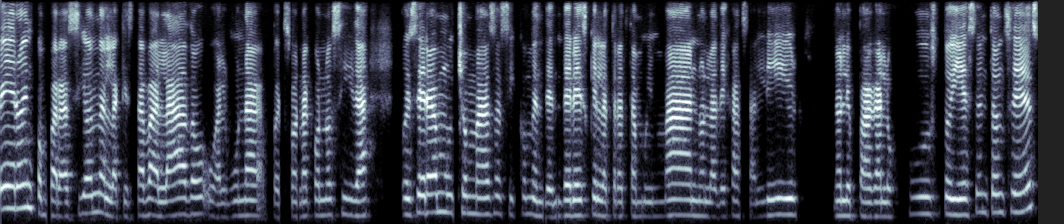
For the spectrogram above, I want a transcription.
Pero en comparación a la que estaba al lado o alguna persona conocida, pues era mucho más así como entender es que la trata muy mal, no la deja salir, no le paga lo justo y eso. Entonces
